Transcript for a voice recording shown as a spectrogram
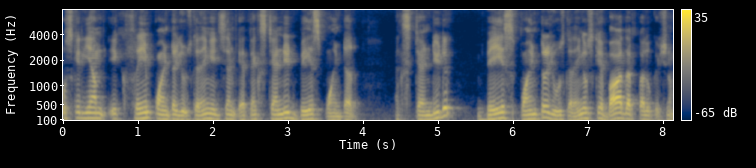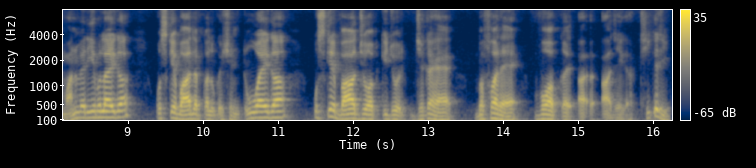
उसके लिए हम एक फ्रेम पॉइंटर यूज़ करेंगे जिसे हम कहते हैं extended base pointer extended base pointer use करेंगे उसके बाद आपका लोकेशन वन वेरिएबल आएगा उसके बाद आपका लोकेशन टू आएगा उसके बाद जो आपकी जो जगह है बफर है वो आपका आ, आ जाएगा। ठीक है जी?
